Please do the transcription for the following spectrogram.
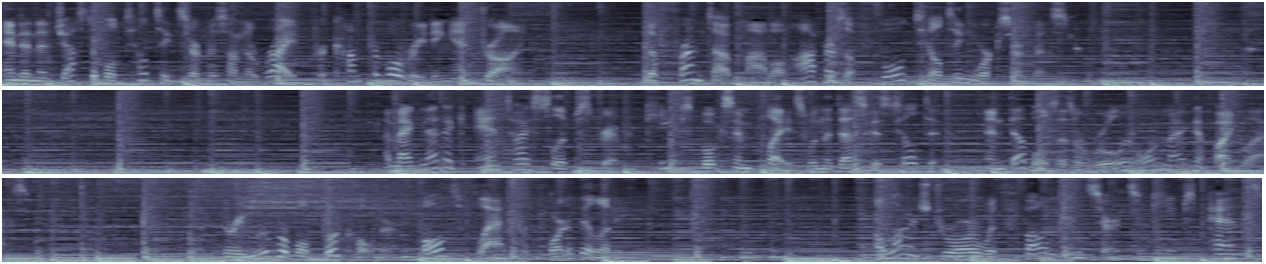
and an adjustable tilting surface on the right for comfortable reading and drawing. The front up model offers a full tilting work surface. A magnetic anti-slip strip keeps books in place when the desk is tilted and doubles as a ruler or magnifying glass. The removable book holder folds flat for portability. A large drawer with foam inserts keeps pens,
